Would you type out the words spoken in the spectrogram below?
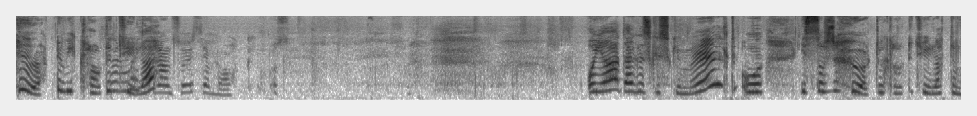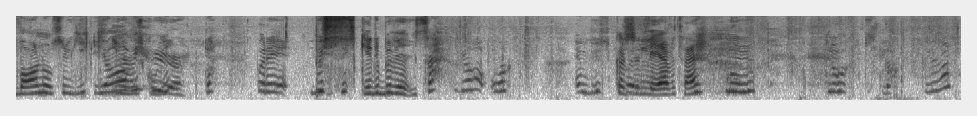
hørte vi klart og tydelig Så vi ser bak oss. Og ja, det er ganske skummelt. Og i stad så hørte vi klart og tydelig at det var noen som gikk Ja, i vi skogen. hørte bare Busker beveget seg. Ja, og en busk Kanskje bare- lev trær. noen knokklakk, liksom.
